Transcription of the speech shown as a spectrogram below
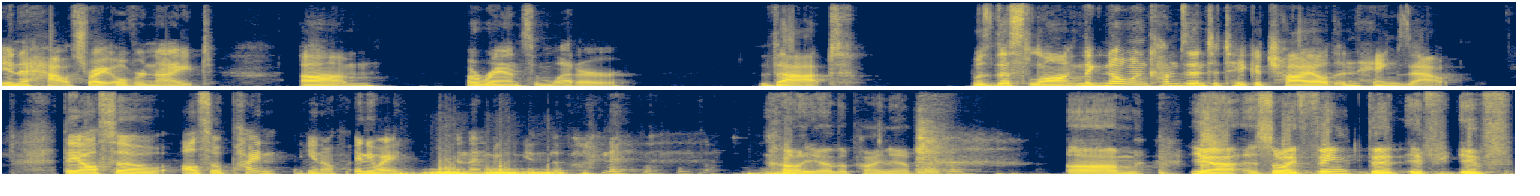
in a house, right, overnight, um, a ransom letter that was this long. Like no one comes in to take a child and hangs out. They also also pine, you know. Anyway, and then we can get the pineapple. Oh yeah, the pineapple. um, yeah. So I think that if if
